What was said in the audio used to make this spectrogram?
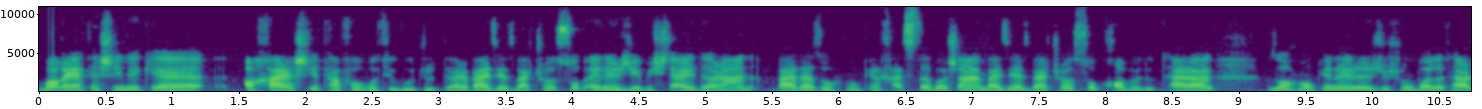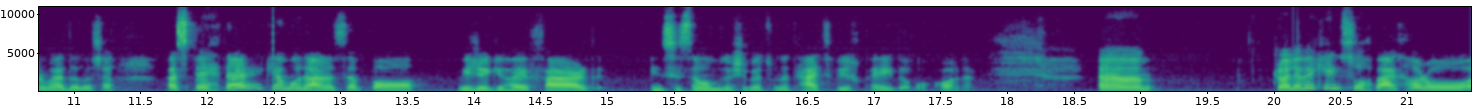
واقعیتش اینه که آخرش یه تفاوتی وجود داره. بعضی از بچه ها صبح انرژی بیشتری دارن بعد از ظهر ممکن خسته باشن. بعضی از بچه ها صبح خوابالودترن ظهر ممکن انرژیشون بالاتر اومده باشه. پس بهتره که متناسب با ویژگی های فرد این سیستم آموزشی بتونه تطبیق پیدا بکنه. جالبه که این صحبت ها رو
